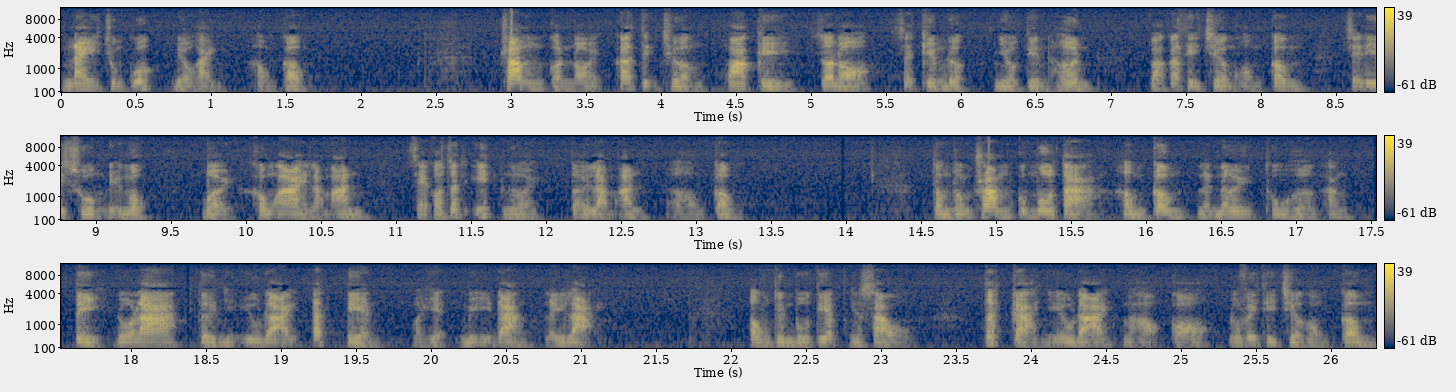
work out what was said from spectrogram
nay Trung Quốc điều hành Hồng Kông. Trump còn nói các thị trường Hoa Kỳ do đó sẽ kiếm được nhiều tiền hơn và các thị trường Hồng Kông sẽ đi xuống địa ngục bởi không ai làm ăn, sẽ có rất ít người tới làm ăn ở Hồng Kông. Tổng thống Trump cũng mô tả Hồng Kông là nơi thụ hưởng hàng tỷ đô la từ những ưu đãi đắt tiền mà hiện Mỹ đang lấy lại. Ông tuyên bố tiếp như sau, tất cả những ưu đãi mà họ có đối với thị trường Hồng Kông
